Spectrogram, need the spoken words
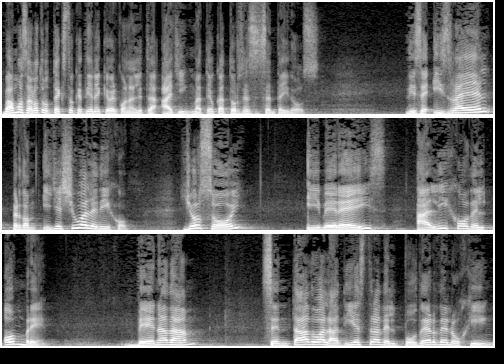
Vamos al otro texto que tiene que ver con la letra Ajin, Mateo 14, 62. Dice, Israel, perdón, y Yeshua le dijo, yo soy y veréis al Hijo del Hombre, Ben Adam, sentado a la diestra del poder de Elohim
